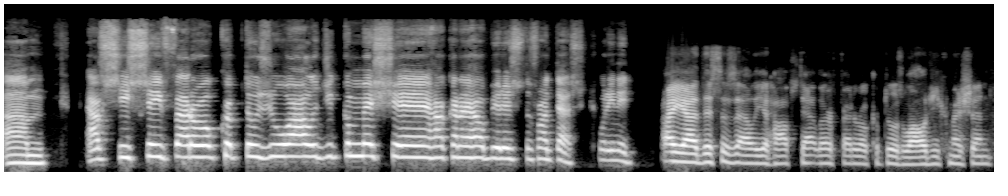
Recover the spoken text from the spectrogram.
um FCC Federal Cryptozoology Commission. How can I help you? This is the front desk. What do you need? Hi, uh, this is Elliot Hofstadler, Federal Cryptozoology Commission.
